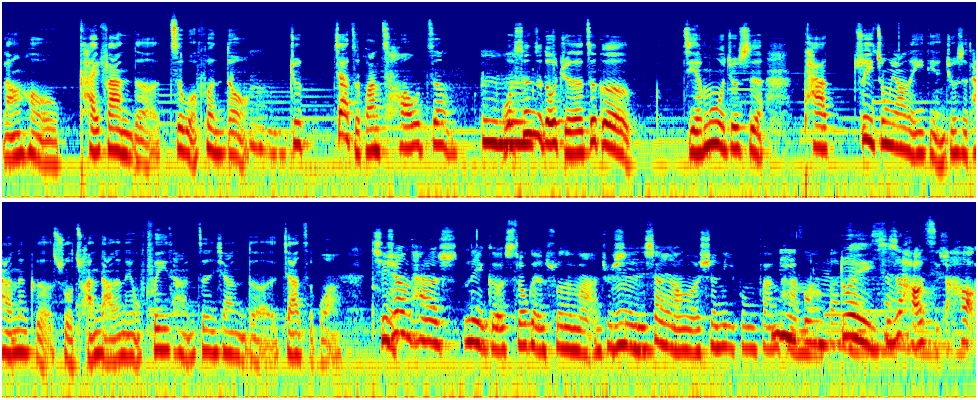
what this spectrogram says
然后开放的自我奋斗，就价值观超正。嗯我甚至都觉得这个节目就是它最重要的一点，就是它那个所传达的那种非常正向的价值观。其实像他的那个 slogan 说的嘛，就是向阳而生，逆风翻盘嘛。逆风翻盘对其实好几好，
